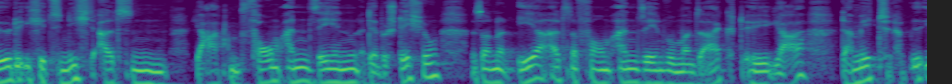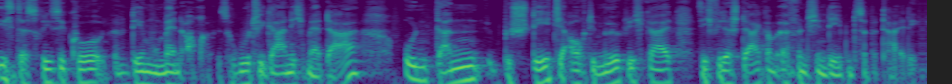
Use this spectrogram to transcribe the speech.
würde ich jetzt nicht als ein, ja, eine Form ansehen der Bestechung, sondern eher als eine Form ansehen, wo man sagt, äh, ja, damit ist das Risiko in dem Moment auch so gut wie gar nicht mehr da. Und dann besteht ja auch die Möglichkeit, sich wieder stärker am öffentlichen Leben zu beteiligen.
